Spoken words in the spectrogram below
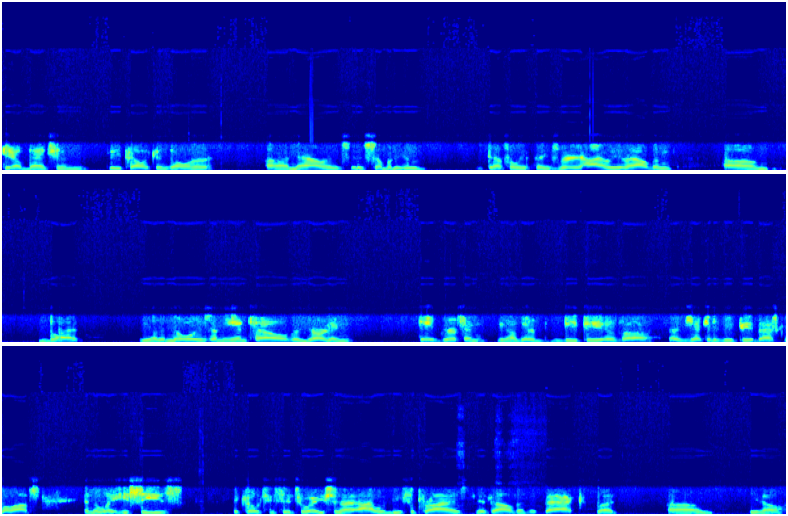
Gayle Benson, the Pelicans owner, uh, now is, is somebody who definitely thinks very highly of Alvin. Um, but you know, the noise and the intel regarding Dave Griffin, you know, their VP of uh, executive VP of basketball ops, and the way he sees the coaching situation, I, I would be surprised if Alvin is back. But um, you know,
